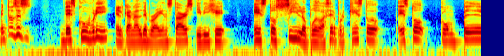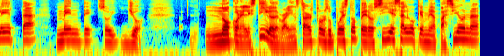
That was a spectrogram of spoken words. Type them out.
entonces descubrí el canal de Brian Stars y dije, esto sí lo puedo hacer porque esto, esto completamente soy yo. No con el estilo de Brian Stars, por supuesto, pero sí es algo que me apasiona,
